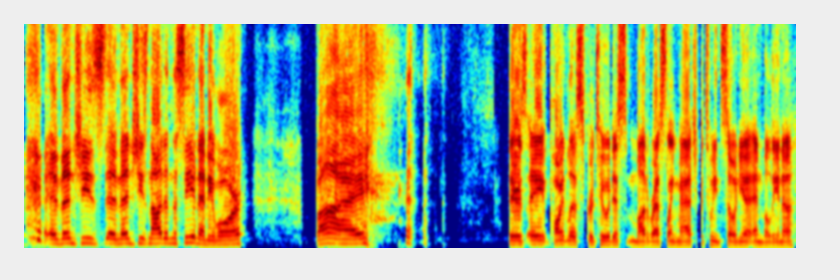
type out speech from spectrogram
and then she's and then she's not in the scene anymore. Bye. There's a pointless, gratuitous mud wrestling match between Sonya and Melina.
